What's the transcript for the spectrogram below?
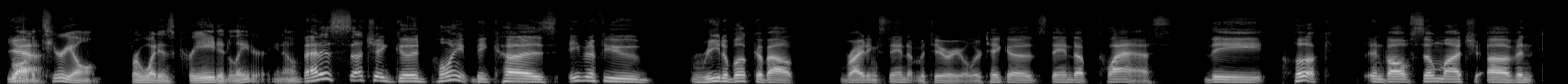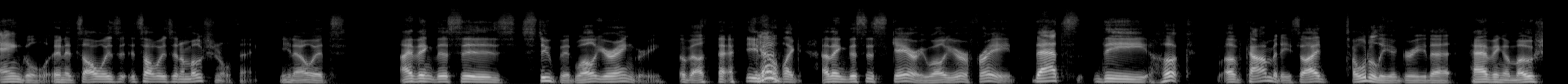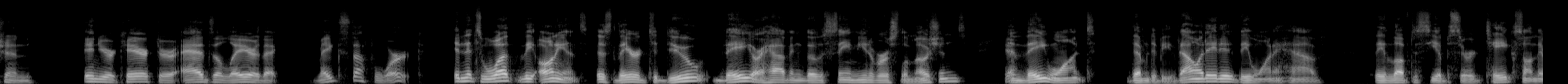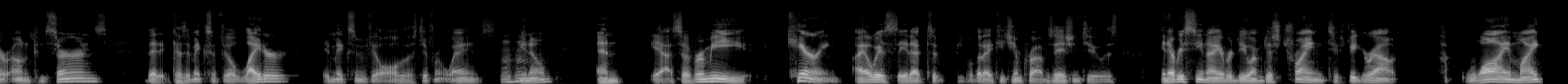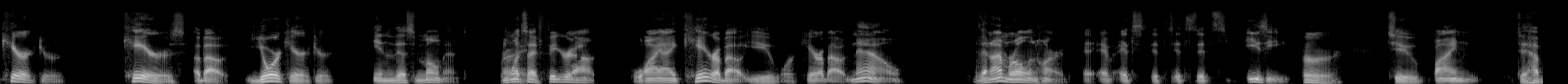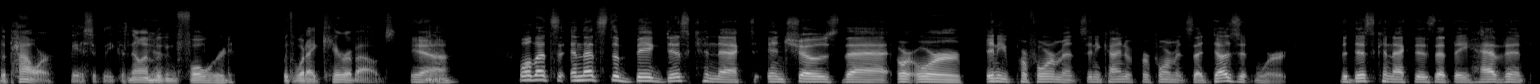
raw yeah. material for what is created later, you know? That is such a good point because even if you read a book about writing stand-up material or take a stand-up class, the hook involves so much of an angle and it's always it's always an emotional thing. You know, it's I think this is stupid. Well, you're angry about that. You yeah. know, like I think this is scary. Well, you're afraid. That's the hook of comedy. So I totally agree that having emotion in your character adds a layer that makes stuff work. And it's what the audience is there to do. They are having those same universal emotions yeah. and they want them to be validated. They want to have, they love to see absurd takes on their own concerns that because it, it makes them feel lighter it makes them feel all those different ways, mm-hmm. you know? And yeah, so for me, caring, I always say that to people that I teach improvisation to is in every scene I ever do, I'm just trying to figure out why my character cares about your character in this moment. And once I figure out why I care about you or care about now, then I'm rolling hard. It's it's it's it's easy to find to have the power basically because now i'm yeah. moving forward with what i care about yeah. you know? well that's and that's the big disconnect in shows that or or any performance any kind of performance that doesn't work. The disconnect is that they haven't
